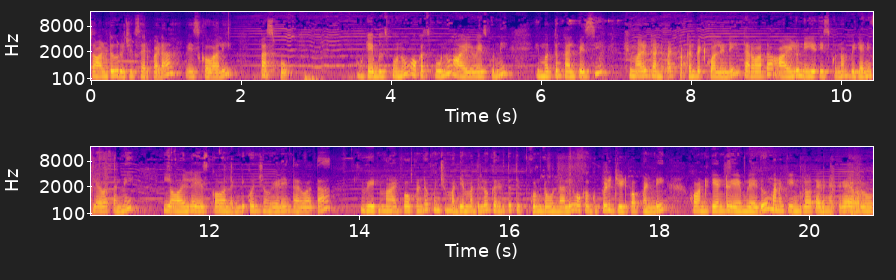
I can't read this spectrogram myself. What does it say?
సాల్ట్ రుచికి సరిపడా వేసుకోవాలి. పసుపు ఒక టేబుల్ స్పూను ఒక స్పూను ఆయిల్ వేసుకుని ఈ మొత్తం కలిపేసి సుమారు గంట పాటు పక్కన పెట్టుకోవాలండి. తర్వాత ఆయిల్ నెయ్యి తీసుకున్నాం. బిర్యానీ ఫ్లేవర్స్ అన్నీ ఈ ఆయిల్లో వేసుకోవాలండి. కొంచెం వేడైన తర్వాత వీటిని మాడిపోకుండా కొంచెం మధ్య మధ్యలో గరిటతో తిప్పుకుంటూ ఉండాలి. ఒక గుప్పిడి జీడిపప్పు అండి. క్వాంటిటీ అంటూ ఏం లేదు. మనకి ఇంట్లో తగినట్టుగా ఎవరు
